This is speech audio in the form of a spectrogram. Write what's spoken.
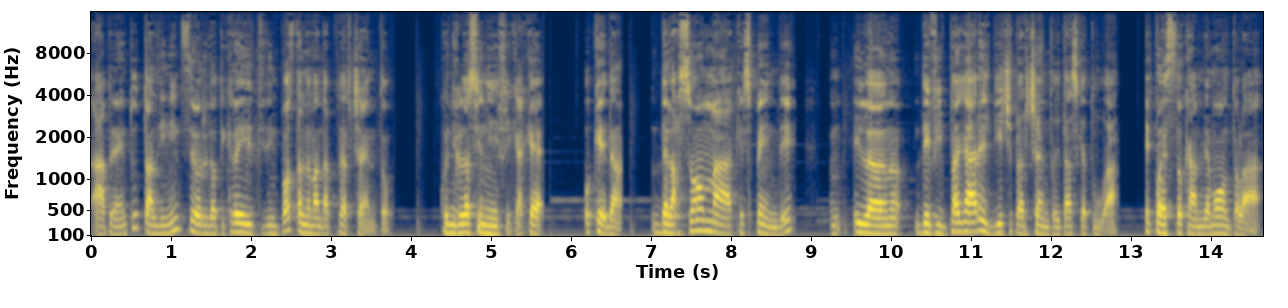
ha prima di tutto all'inizio ridotto i crediti d'imposta al 90% quindi cosa significa? Che ok da, della somma che spendi il, devi pagare il 10% di tasca tua e questo cambia molto la,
